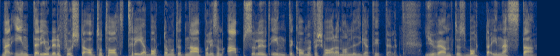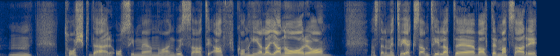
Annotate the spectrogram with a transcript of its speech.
när Inter gjorde det första av totalt tre borta mot ett Napoli som absolut inte kommer försvara någon ligatitel. Juventus borta i nästa. Mm. Torsk där, Osimhen och Anguissa till Afcon hela januari. Ja. Jag ställer mig tveksam till att eh, Walter Mazzari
